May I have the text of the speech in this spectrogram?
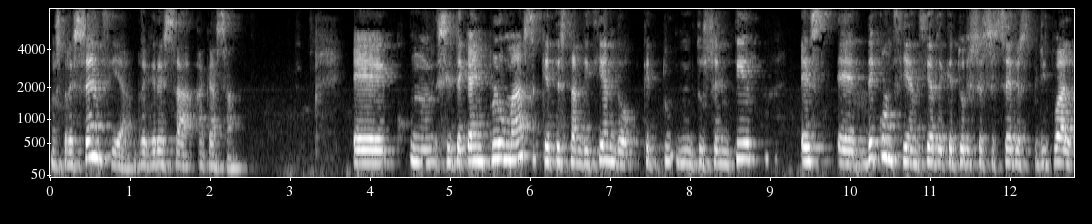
nuestra esencia regresa a casa. Eh, mm, si te caen plumas, ¿qué te están diciendo? Que tu, sentir es eh, de conciencia de que tú eres ese ser espiritual,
